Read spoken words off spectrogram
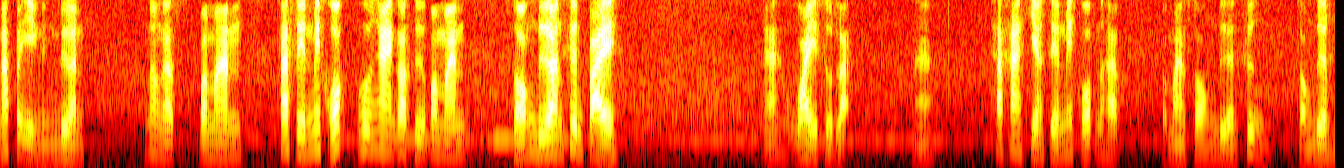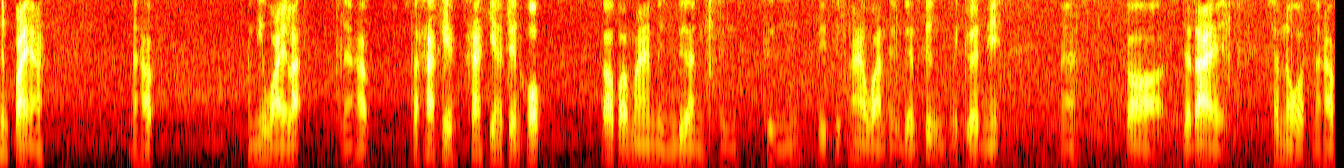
นับไปอีกหนึ่งเดือนนอกจากประมาณถ้าเซ็นไม่ครบพูดง่ายก็คือประมาณ 2 เดือนขึ้นไปนะไวสุดละนะถ้าข้างเคียงเซ็นไม่ครบนะครับ ประมาณ 2 เดือนครึ่ง 2 เดือนขึ้นไปอะนะครับ อันนี้ไวละนะครับ แต่ถ้าข้างเคียงเซ็นครบก็ประมาณ 1 เดือนถึงถึง45 วันถึงเดือนครึ่งไม่เกินนี้นะ ก็จะได้โฉนดนะครับ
